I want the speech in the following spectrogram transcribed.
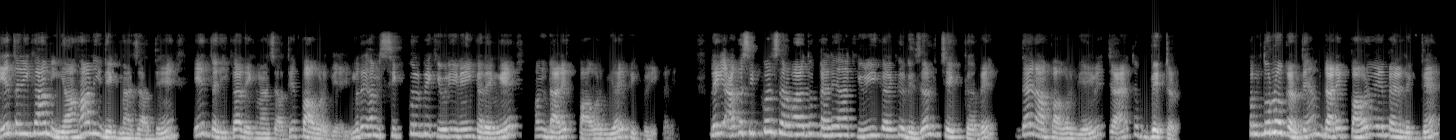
ये तरीका हम यहाँ नहीं देखना चाहते हैं ये तरीका देखना चाहते हैं पावर बी आई मतलब हम सिक्वल पे क्यूरी नहीं करेंगे, हम डायरेक्ट पावर बी आई पे क्यूरी करेंगे। लेकिन अगर सिक्वल सर्वर है तो पहले यहाँ क्यूरी करके रिज़ल्ट चेक कर दे देन आप पावर बीआई में जाए तो बेटर हम दोनों करते हैं, हम डायरेक्ट पावर बी आई पहले लिखते हैं,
